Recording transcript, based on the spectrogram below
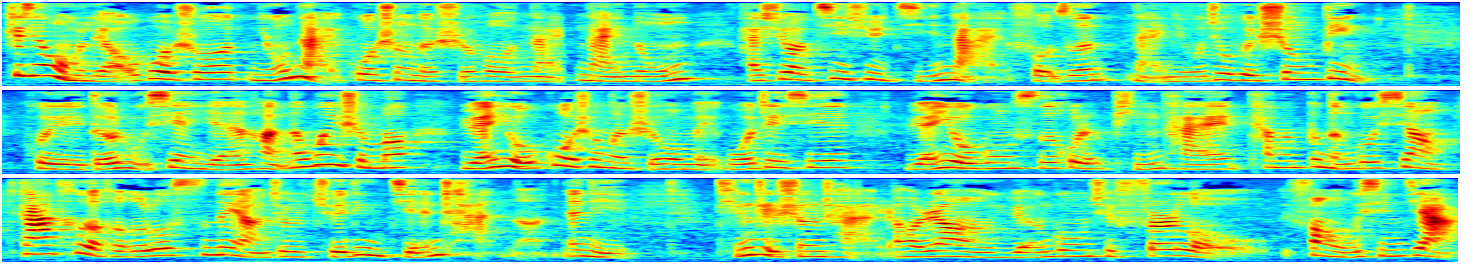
之前我们聊过，说牛奶过剩的时候，奶奶农还需要继续挤奶，否则奶牛就会生病，会得乳腺炎。哈，那为什么原油过剩的时候，美国这些原油公司或者平台，他们不能够像沙特和俄罗斯那样，就是决定减产呢？那你？停止生产，然后让员工去 furlough 放无薪假，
